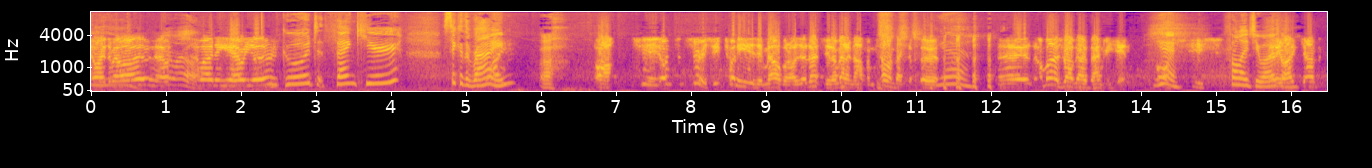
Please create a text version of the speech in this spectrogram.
Hello, DeMello. well. Hello, Nikki. How are you? Good, thank you. Sick of the rain. Oh, gee, I'm- seriously, 20 years in Melbourne. I said, that's it. I've had enough. I'm coming back to Perth. Yeah, Uh, I might as well go back again. Yeah. Oh, jeez. followed you over. Anyway, can't,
